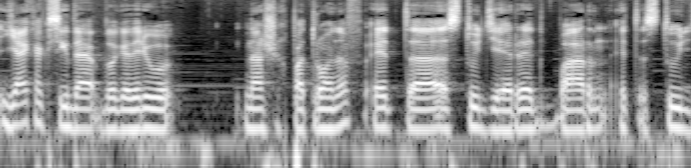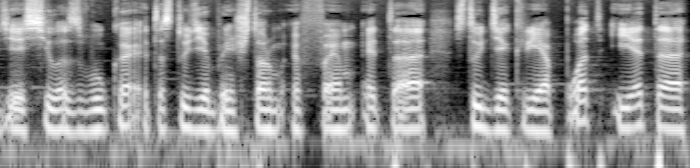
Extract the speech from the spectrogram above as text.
я, как всегда, благодарю наших патронов. Это студия Red Barn, это студия Сила Звука, это студия Brainstorm FM, это студия Криопод и это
